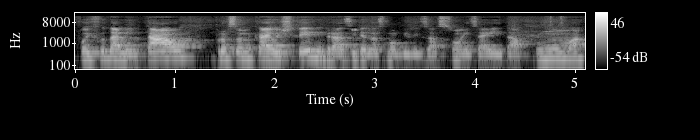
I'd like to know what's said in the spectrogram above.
foi fundamental. O professor Micael esteve em Brasília nas mobilizações aí da Pruma.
